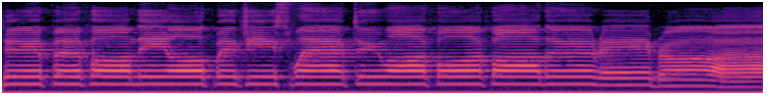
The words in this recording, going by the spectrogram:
to perform the oath which he sware to our forefather Abraham,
